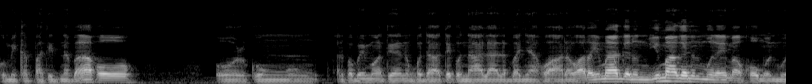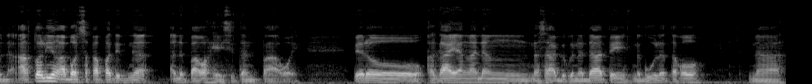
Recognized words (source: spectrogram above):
kung may kapatid na ba ako or kung ano pa ba yung mga tinanong ko dati kung naalala ba niya ako araw-araw yung mga ganun yung mga ganun muna yung mga common muna actually yung about sa kapatid nga ano pa ako hesitant pa ako eh pero kagaya nga ng nasabi ko na dati nagulat ako na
